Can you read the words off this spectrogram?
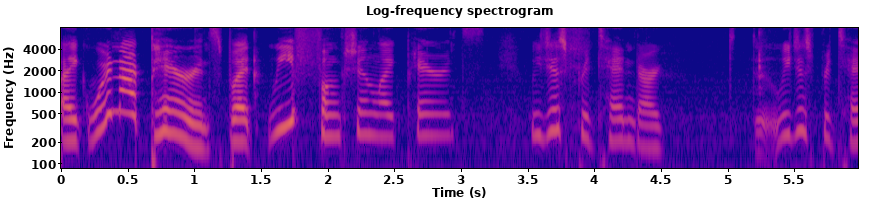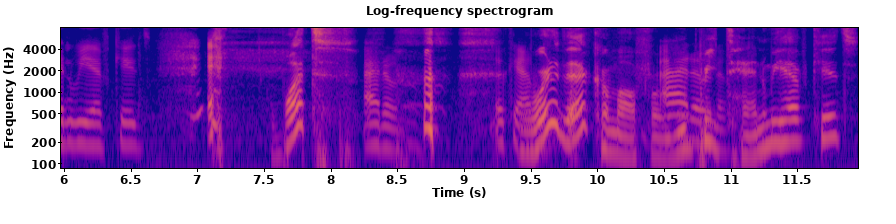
Like we're not parents, but we function like parents. We just pretend our. We just pretend we have kids. what? I don't know. Okay. Where did that come off from? I you don't know. pretend we have kids?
